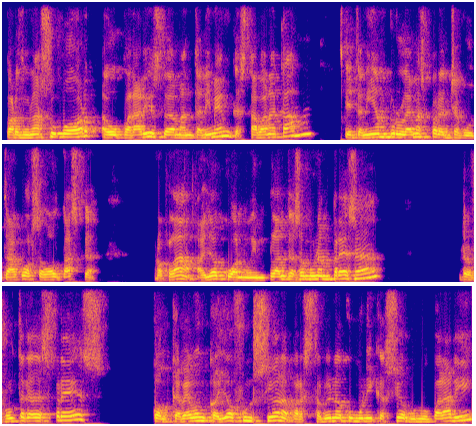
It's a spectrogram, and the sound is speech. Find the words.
per donar suport a operaris de manteniment que estaven a camp i tenien problemes per executar qualsevol tasca. Però clar, allò quan ho implantes en una empresa, resulta que després, com que veuen que allò funciona per establir una comunicació amb un operari,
